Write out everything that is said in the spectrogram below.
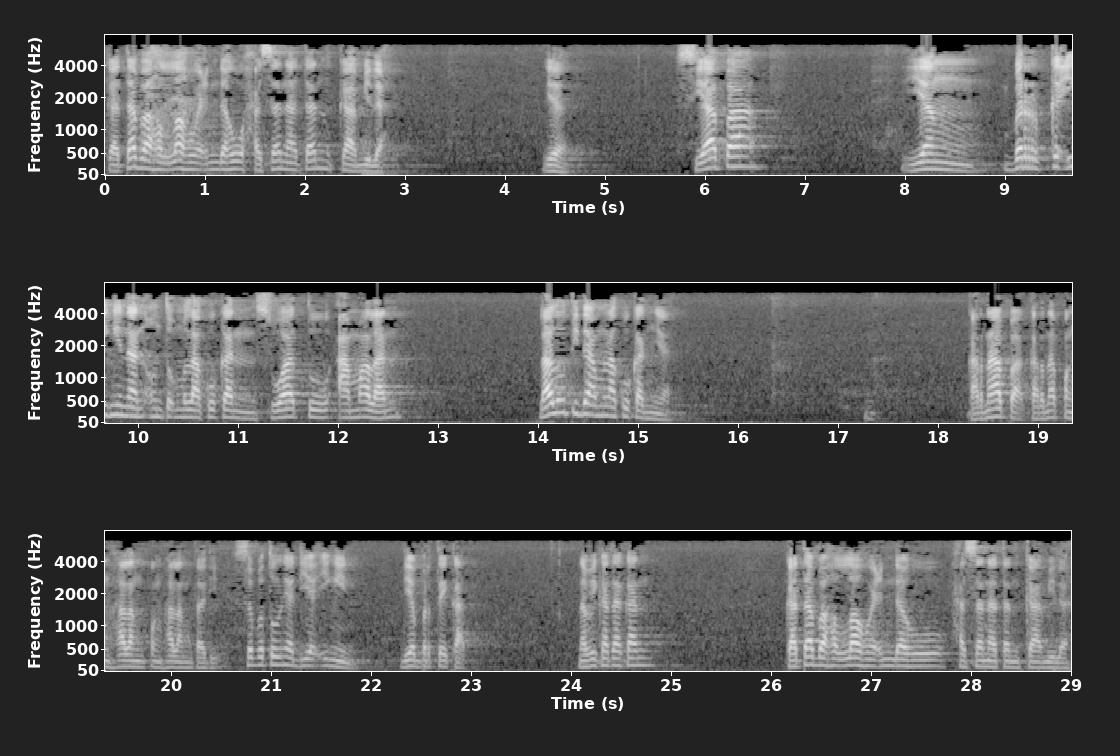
katabaha Allahu indahu hasanatan kamilah. Ya. Siapa yang berkeinginan untuk melakukan suatu amalan lalu tidak melakukannya. Karena apa? Karena penghalang-penghalang tadi. Sebetulnya dia ingin, dia bertekad. Nabi katakan, Katabahallahu indahu hasanatan kamilah.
